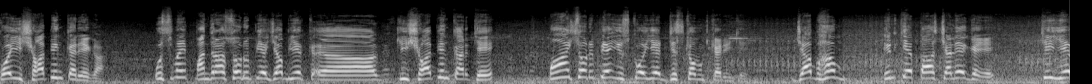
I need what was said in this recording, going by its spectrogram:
कोई शॉपिंग करेगा उसमें पंद्रह सौ रुपये जब ये की शॉपिंग करके, पाँच सौ रुपये इसको ये डिस्काउंट करेंगे। जब हम इनके पास चले गए कि ये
